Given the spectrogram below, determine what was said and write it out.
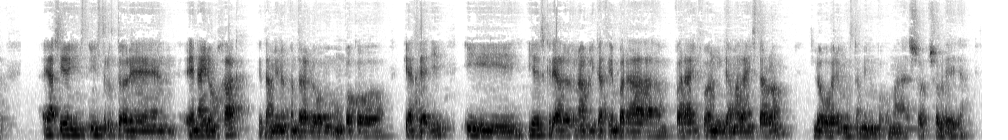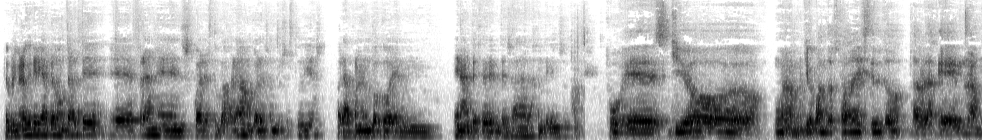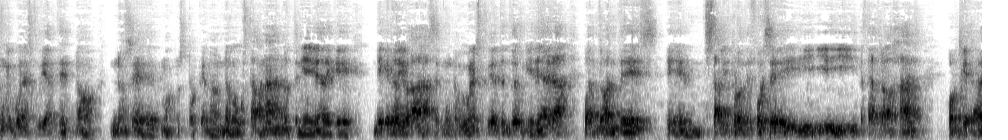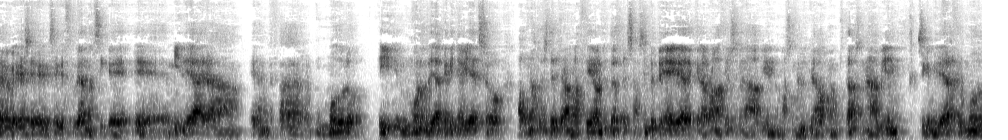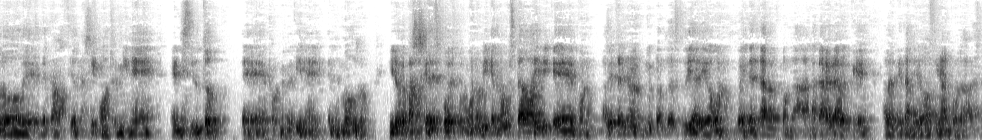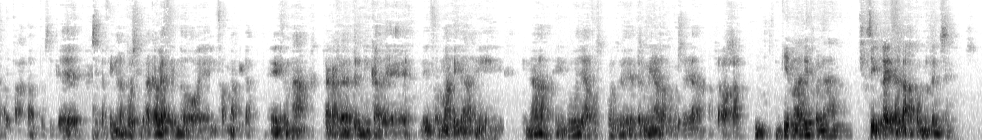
Eh, ha sido instructor en, en Ironhack, que también nos contará luego un poco qué hace allí. Y, es creador de una aplicación para, iPhone llamada Instagram. Luego veremos también un poco más sobre ella. Lo primero que quería preguntarte, eh, Fran, es cuál es tu background, cuáles son tus estudios, para poner un poco en, antecedentes a la gente que nos escucha. Pues yo, bueno, yo cuando estaba en el instituto, la verdad que no era muy buen estudiante, no, no sé, no, sé por no, me gustaba nada, no tenía idea de que, de que no iba a ser nunca muy buen estudiante, entonces mi idea era cuanto antes eh, salir por donde fuese y empezar a trabajar porque ahora me quería seguir, seguir, estudiando, así que eh, mi idea era, era empezar un módulo y bueno, desde ya pequeño había hecho algunas clases de programación, entonces siempre tenía la idea de que la programación se me daba bien, más o menos que algo que me gustaba, se me daba bien, así que mi idea era hacer un módulo de, de programación, así que cuando terminé el instituto, eh, pues me metí en el, módulo. Y lo que pasa es que después, pues bueno, vi que me gustaba y vi que, bueno, había terminado muy pronto de estudiar y digo, bueno, voy a intentar con la, carrera a ver qué, a ver qué tal. Y luego al final, pues la para tanto. Así que, así que al final, pues acabé haciendo eh, informática. Hice una, la carrera técnica de, de informática y, y, nada, y luego ya, pues, pues de terminado, pues a, a trabajar. ¿Aquí en Madrid fue la...? Sí, la hice en la Complutense.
